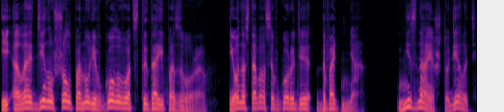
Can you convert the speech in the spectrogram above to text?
И Аладдин ушел, понурив голову от стыда и позора. И он оставался в городе два дня, не зная, что делать,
